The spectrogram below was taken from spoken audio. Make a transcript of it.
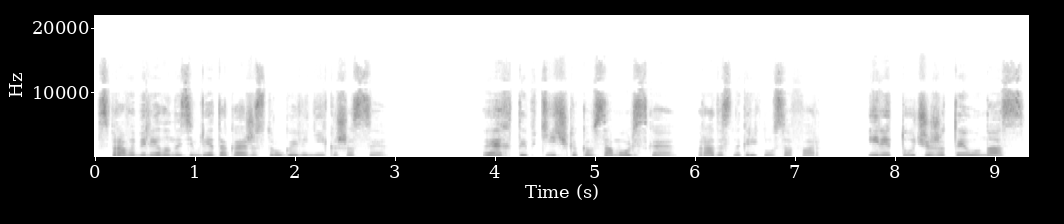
Справа белела на земле такая же строгая линейка шоссе. — Эх ты, птичка комсомольская! — радостно крикнул Сафар. — Или туча же ты у нас!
